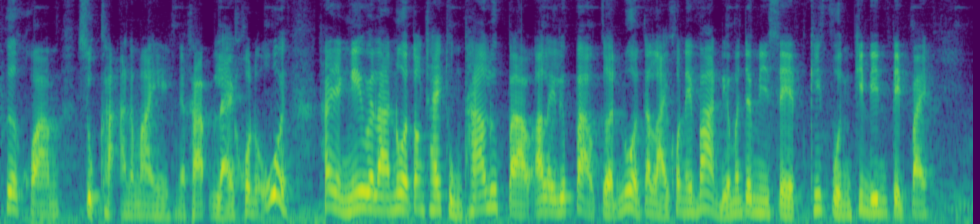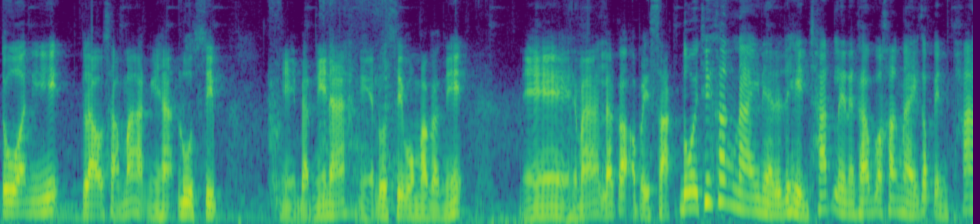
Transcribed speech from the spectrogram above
เพื่อความสุขอนามัยนะครับหลายคนโอ้ยถ้าอย่างนี้เวลานวดต้องใช้ถุงเท้าหรือเปล่าอะไรหรือเปล่าเกิดนวดกันหลายคนในบ้าน เดี๋ยวมันจะมีเศษขี้ฝุ่นขี้ดินติดไป ตัวนี้เราสามารถนี่ฮะรูดซิปนี่แบบนี้นะนี่รูดซิปออกมาแบบนี้นี่เห็นไหมแล้วก็เอาไปซักโดยที่ข้างในเนี่ยเราจะเห็นชัดเลยนะครับ ว่าข้างในก็เป็นผ้า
